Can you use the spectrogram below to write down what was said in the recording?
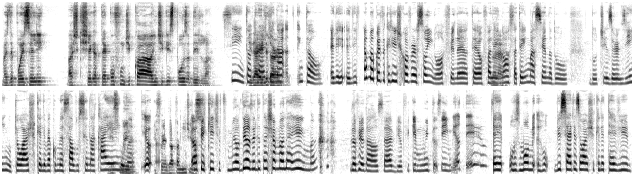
mas depois ele acho que chega até a confundir com a antiga esposa dele lá. Sim, tanto é que na... Então, ele, ele. É uma coisa que a gente conversou em off, né? Até eu falei, é. nossa, tem uma cena do, do teaserzinho que eu acho que ele vai começar a alucinar com a e Foi, eu, e foi exatamente eu isso. Eu fiquei tipo, meu Deus, ele tá chamando a Emma. no final, sabe? Eu fiquei muito assim, meu Deus. E os momentos. Viserys, eu acho que ele teve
